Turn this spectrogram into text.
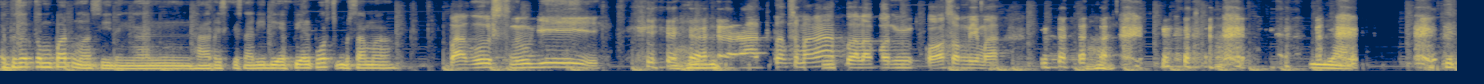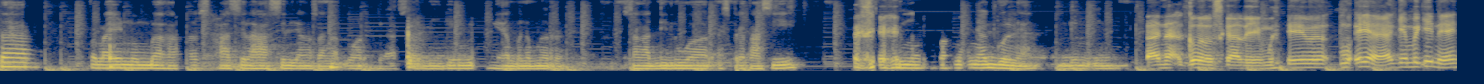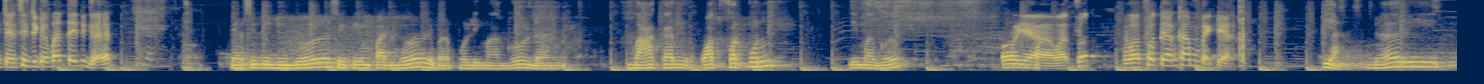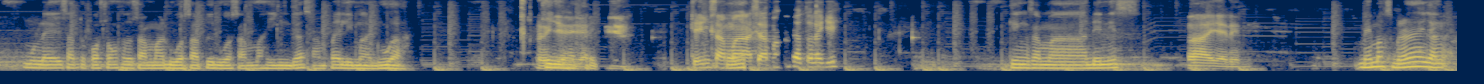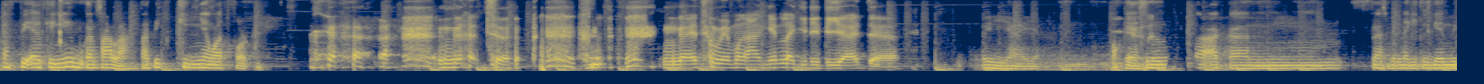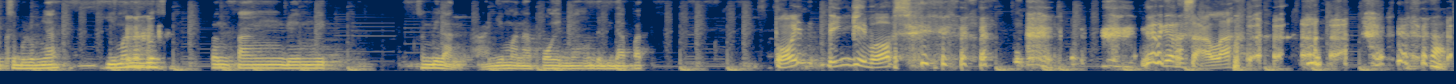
Episode keempat masih dengan Haris Krisnadi di FPL Sports bersama Bagus Nugi. Tetap semangat walaupun kosong lima. Iya. Kita selain membahas hasil-hasil yang sangat luar biasa di game week ya benar-benar sangat di luar ekspektasi dengan banyaknya gol ya di game ini. Banyak gol sekali. Eh, iya, game week ini yang Chelsea juga bantai juga kan? Chelsea 7 gol, City 4 gol, Liverpool 5 gol dan bahkan Watford pun 5 gol. Oh ya, Watford Watford yang comeback ya? Iya, dari mulai 1-0 satu sama 2-1 2 sama hingga sampai 5-2. Oh King iya, iya, iya. King sama siapa tuh satu lagi? King sama Dennis Wah iya ini. memang sebenarnya yang FPL King ini bukan salah, tapi Kingnya Watford. Enggak tuh. Enggak itu memang angin lagi di dia aja. Iya iya. Oke sebelum kita akan flashback lagi ke game week sebelumnya, gimana Gus tentang game week 9? Nah, gimana poin yang udah didapat? Poin tinggi bos. Gara-gara salah. Nah,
